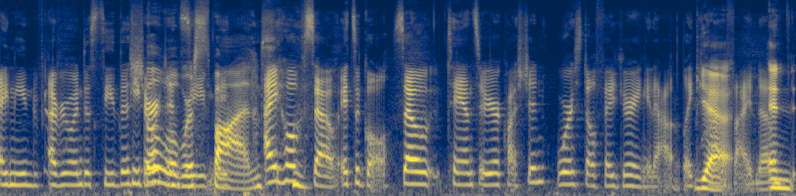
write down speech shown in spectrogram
I need everyone to see this People shirt. will and see me." respond. I hope so. It's a goal. So to answer your question, we're still figuring it out. Like yeah how to find them. and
